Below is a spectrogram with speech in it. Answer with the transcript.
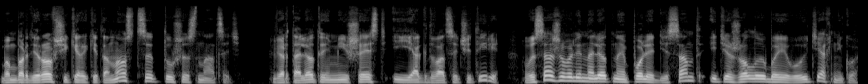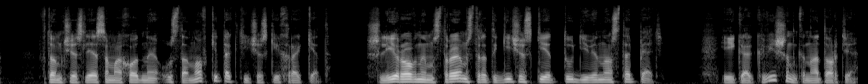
бомбардировщики-ракетоносцы Ту-16. Вертолеты Ми-6 и Як-24 высаживали на летное поле десант и тяжелую боевую технику, в том числе самоходные установки тактических ракет. Шли ровным строем стратегические Ту-95. И как вишенка на торте,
